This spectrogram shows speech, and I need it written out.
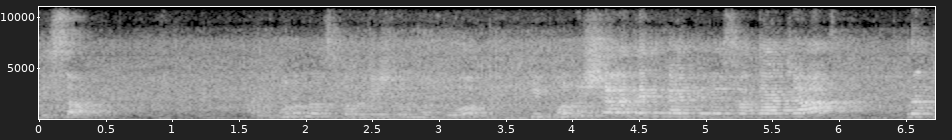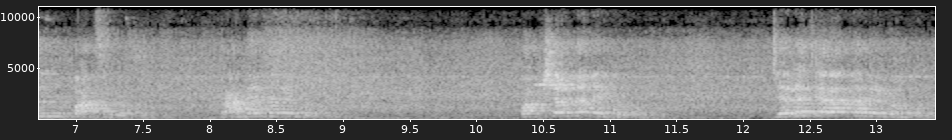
दिसावं. आणि म्हणूनच परमेश्वर म्हणतो की मनुष्याला त्याने काय केलं? स्वतःच्या प्रतिरूपाचं बनवलं. प्राण्यांना नाही बनवलं. पक्ष्यांना नाही बनवलं. जलचरांना नाही बनवलं.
